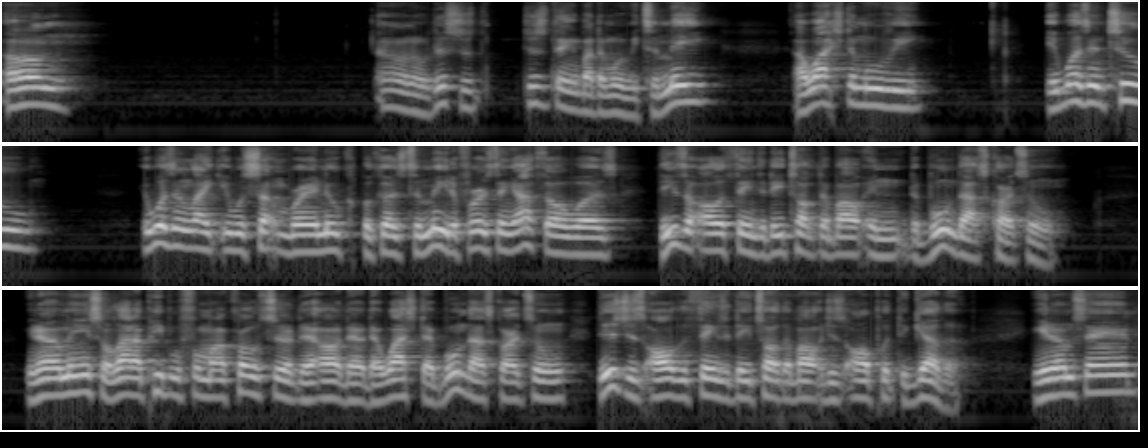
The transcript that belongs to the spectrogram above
Um, I don't know. This is this is the thing about the movie. To me, I watched the movie. It wasn't too. It wasn't like it was something brand new because to me, the first thing I thought was these are all the things that they talked about in the Boondocks cartoon. You know what I mean? So a lot of people from our culture that are that, that watch that Boondocks cartoon, this is just all the things that they talked about, just all put together. You know what I'm saying?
